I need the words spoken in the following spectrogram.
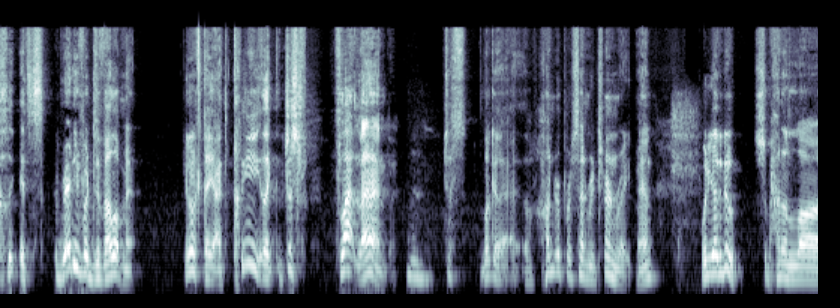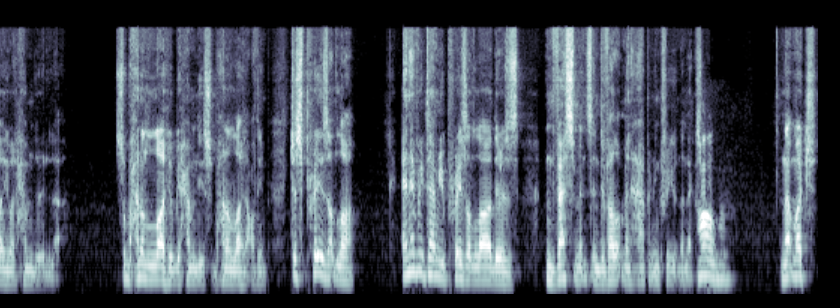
cl- it's ready for development. You know, it's clean, like just flat land, mm. just Look at that. 100% return rate, man. What do you got to do? Subhanallah, alhamdulillah. Subhanallah, bihamdi, subhanallah, al-azim. Just praise Allah. And every time you praise Allah, there's investments and development happening for you in the next oh. Not much.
